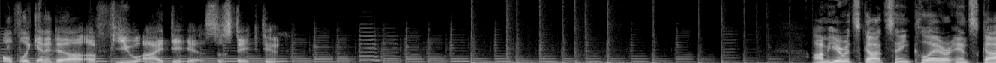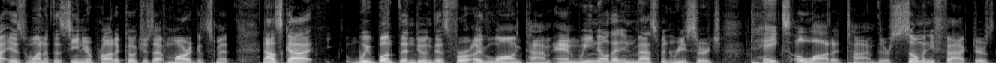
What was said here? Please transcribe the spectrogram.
hopefully get into a, a few ideas. So stay tuned. I'm here with Scott St. Clair, and Scott is one of the senior product coaches at Margaret MarketSmith. Now, Scott, we've both been doing this for a long time, and we know that investment research takes a lot of time. There's so many factors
